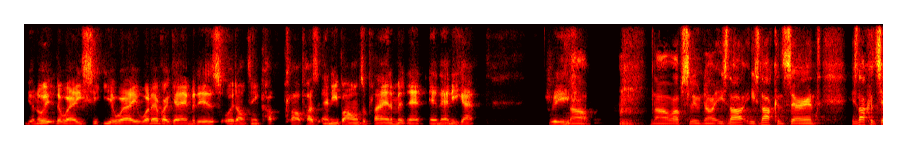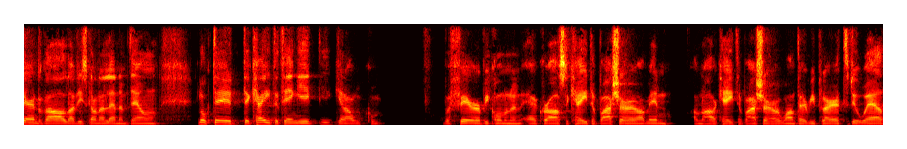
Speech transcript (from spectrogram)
United away, City away, whatever game it is, I don't think Klopp has any bounds of playing him in, in, any game. Really, no. No, absolutely not. He's not. He's not concerned. He's not concerned at all that he's going to let him down. Look, the the Keita, the thing, you, you know, with fear of becoming an, across a the basher. I mean, I'm not a Keita basher. I want every player to do well.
